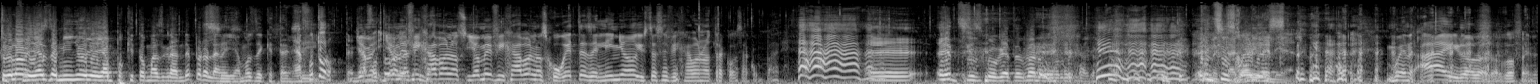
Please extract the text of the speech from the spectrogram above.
tú lo veías de niño, yo ya un poquito más grande, pero la Sí. veíamos de que tenía futuro. tenía Yo me, yo me fijaba en los, yo me fijaba en los juguetes del niño y usted se fijaba en otra cosa, compadre. Eh, en sus juguetes, bueno. en sus joyas. bueno, ay, no ofenda.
